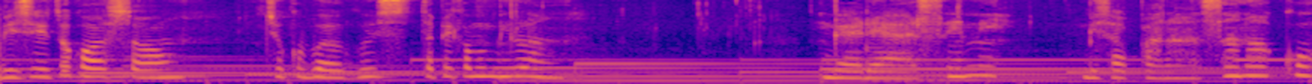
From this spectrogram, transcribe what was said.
Bis itu kosong, cukup bagus, tapi kamu bilang, Gak ada AC nih, bisa panasan aku.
